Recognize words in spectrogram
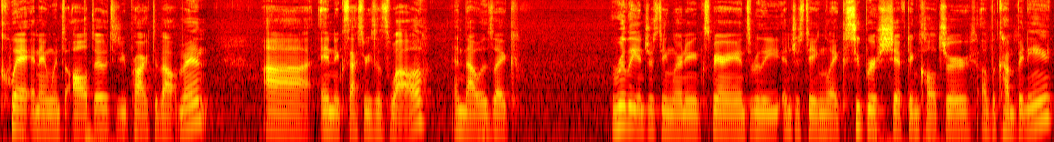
quit and I went to Aldo to do product development uh, in accessories as well, and that was like really interesting learning experience, really interesting like super shift in culture of a company.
